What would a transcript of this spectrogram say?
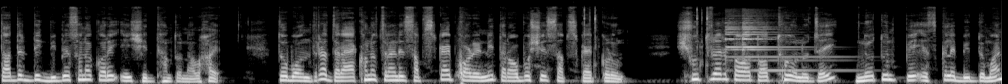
তাদের দিক বিবেচনা করে এই সিদ্ধান্ত নেওয়া হয়। তো বন্ধুরা, যারা এখনও চ্যানেলটি সাবস্ক্রাইব করেননি, তারা অবশ্যই সাবস্ক্রাইব করুন। সূত্রের পাওয়া তথ্য অনুযায়ী, নতুন পে স্কেলে বিদ্যমান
